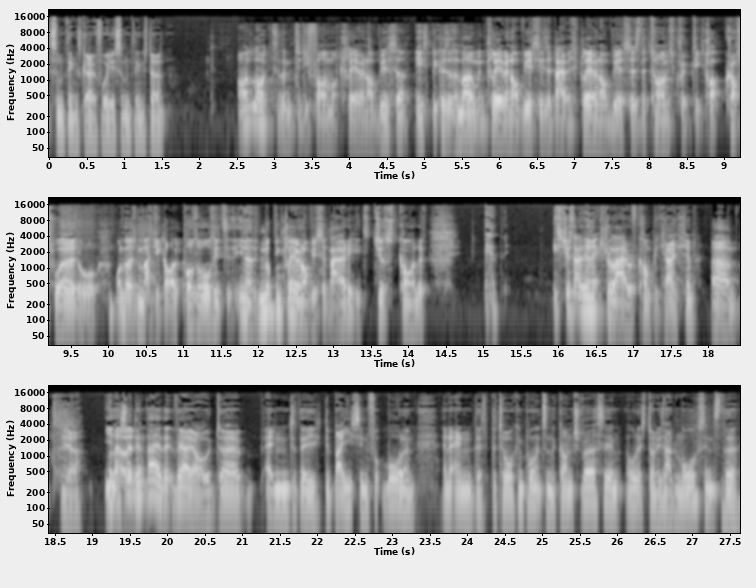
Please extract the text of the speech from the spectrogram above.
some things go for you, some things don't. I'd like to them to define what clear and obvious is because at the moment, clear and obvious is about as clear and obvious as the Times cryptic crossword or one of those magic eye puzzles. It's you know, there's nothing clear and obvious about it. It's just kind of, it's just adding an extra layer of complication. Um, Yeah. You well, know, they said, didn't they, that VAR would uh, end the debate in football and, and end the, the talking points and the controversy, and all it's done is add more since the,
